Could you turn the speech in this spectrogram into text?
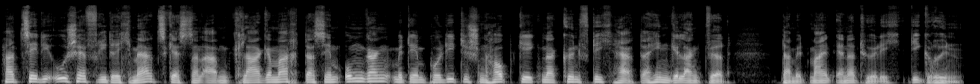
hat CDU-Chef Friedrich Merz gestern Abend klargemacht, dass im Umgang mit dem politischen Hauptgegner künftig härter hingelangt wird. Damit meint er natürlich die Grünen.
